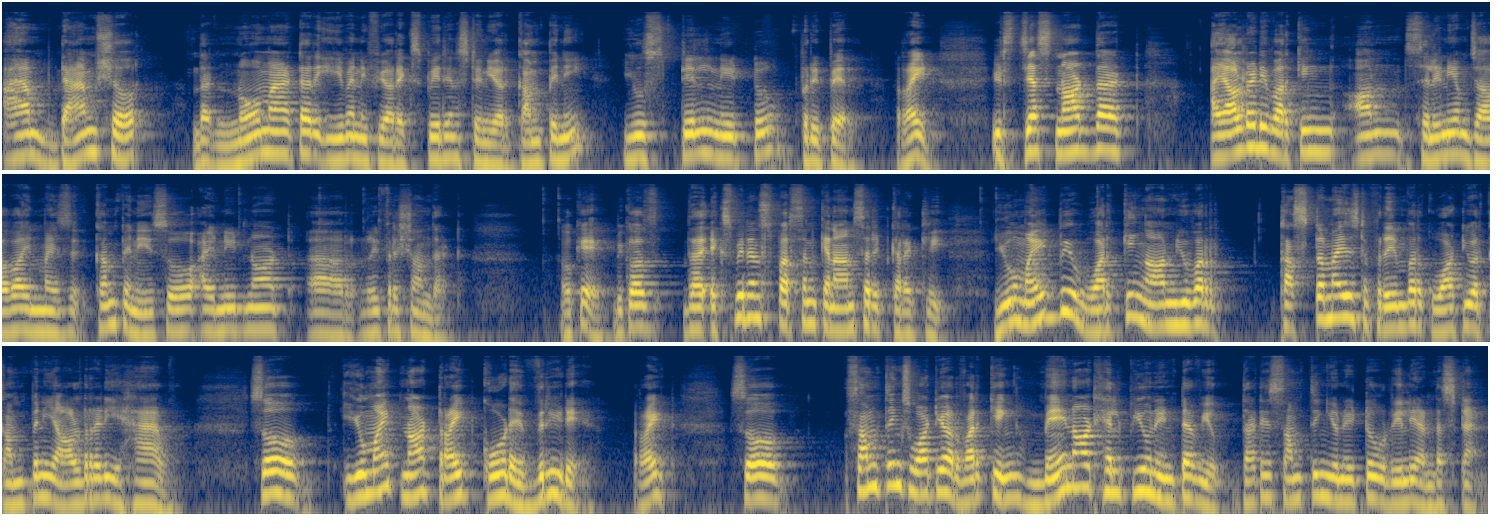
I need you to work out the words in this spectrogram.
i am damn sure that no matter even if you are experienced in your company you still need to prepare right? It's just not that i already working on selenium java in my company so i need not uh, refresh on that. Okay because the experienced person can answer it correctly. You might be working on your customized framework what your company already have. So you might not write code every day right? So some things what you are working may not help you in interview. That is something you need to really understand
